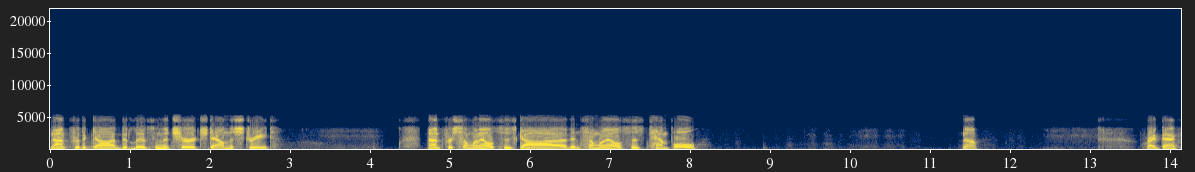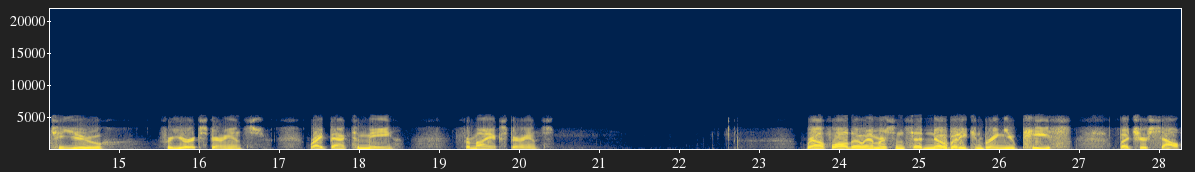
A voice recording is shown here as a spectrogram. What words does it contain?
Not for the God that lives in the church down the street, not for someone else's God and someone else's temple. No. Right back to you for your experience, right back to me for my experience. Ralph Waldo Emerson said, Nobody can bring you peace but yourself.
